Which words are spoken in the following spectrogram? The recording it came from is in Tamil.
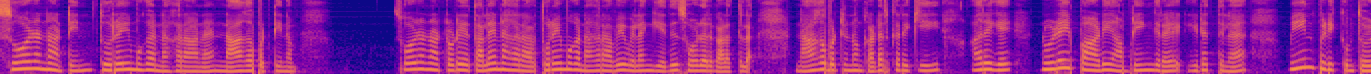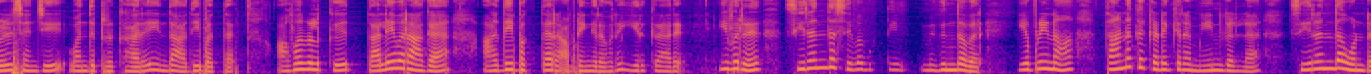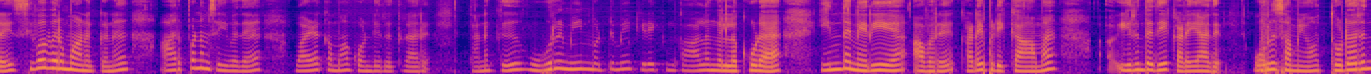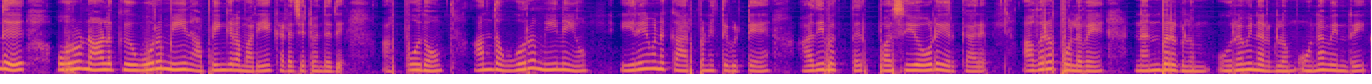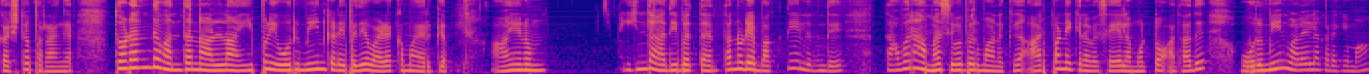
சோழ நாட்டின் துறைமுக நகரான நாகப்பட்டினம். சோழ நாட்டுடைய தலைநகராக துறைமுக நகராகவே விளங்கியது சோழர் காலத்தில். நாகப்பட்டினம் கடற்கரைக்கு அருகே நுழைப்பாடி அப்படிங்கிற இடத்துல மீன் பிடிக்கும் தொழில் செஞ்சு வந்துட்டுருக்காரு இந்த அதிபக்தர் அவர்களுக்கு தலைவராக அதிபக்தர் அப்படிங்கிறவர் இருக்கிறாரு. இவர் சிறந்த சிவபக்தி மிகுந்தவர். எப்படின்னா தனக்கு கிடைக்கிற மீன்களில் சிறந்த ஒன்றை சிவபெருமானுக்குன்னு அர்ப்பணம் செய்வதை வழக்கமாக கொண்டிருக்கிறாரு. தனக்கு ஒரு மீன் மட்டுமே கிடைக்கும் காலங்களில் கூட இந்த நெறியை அவர் கடைபிடிக்காமல் இருந்ததே கிடையாது. ஒரு சமயம் தொடர்ந்து ஒரு நாளுக்கு ஒரு மீன் அப்படிங்கிற மாதிரியே கிடச்சிட்டு வந்தது. அப்போதும் அந்த ஒரு மீனையும் இறைவனுக்கு அர்ப்பணித்து விட்டு அதிபக்தர் பசியோடு இருக்கார். அவரை போலவே நண்பர்களும் உறவினர்களும் உணவின்றி கஷ்டப்படுறாங்க. தொடர்ந்து வந்த நாள்லாம் இப்படி ஒரு மீன் கிடைப்பதே வழக்கமாக இருக்குது ஆயினும் இந்த அதிபத்தர் தன்னுடைய பக்தியிலிருந்து தவறாமல் சிவபெருமானுக்கு அர்ப்பணிக்கிற செயலை மட்டும் அதாவது ஒரு மீன் வலையில் கிடைக்குமா?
